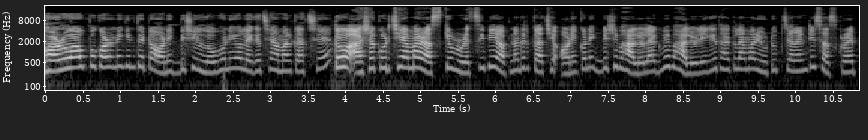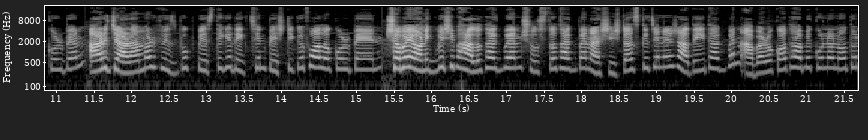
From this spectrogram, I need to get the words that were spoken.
ঘরোয়া উপকরণে কিন্তু এটা অনেক বেশি লোভনীয় লেগেছে আমার কাছে। তো আশা করছি আমার আজকের রেসিপি আপনাদের কাছে অনেক অনেক বেশি ভালো লাগবে, ভালো লেগে থাকলে আমার ইউটিউব চ্যানেলটি সাবস্ক্রাইব করবেন। আর যারা আমার ফেসবুক পেজ থেকে দেখছেন, পেজটিকে ফলো করবেন। সবাই অনেক বেশি ভালো থাকবেন, সুস্থ থাকবেন, আর সিস্টার্স কিচেনের সাথেই থাকবেন। আবারও কথা হবে কোনো নতুন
